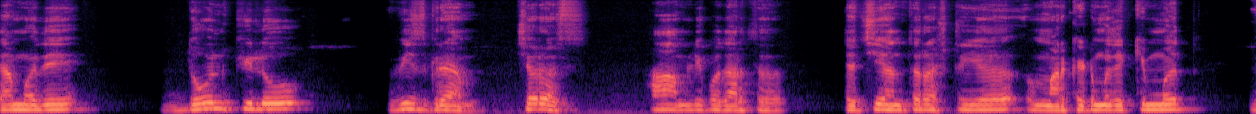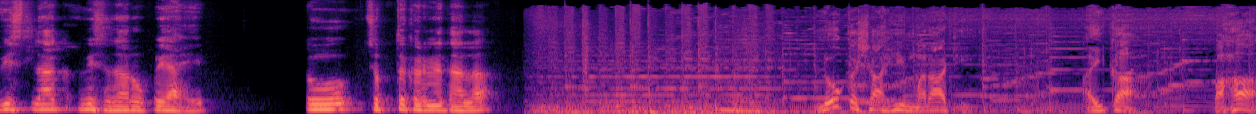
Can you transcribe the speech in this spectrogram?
त्यामध्ये दोन किलो वीस ग्रॅम चरस हा अंमली पदार्थ त्याची आंतरराष्ट्रीय मार्केटमध्ये किंमत वीस लाख वीस हजार रुपये आहे. तो जप्त करण्यात आला. लोकशाही मराठी. ऐका पहा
